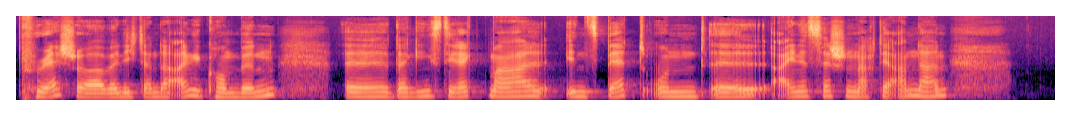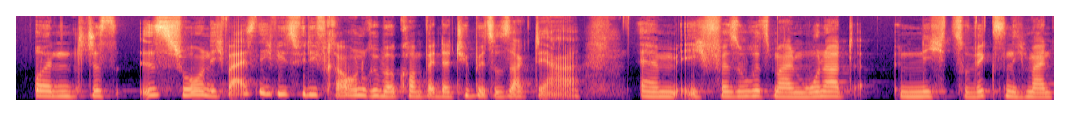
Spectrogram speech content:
Pressure, wenn ich dann da angekommen bin. Äh, dann ging es direkt mal ins Bett und äh, eine Session nach der anderen. Und das ist schon, ich weiß nicht, wie es für die Frauen rüberkommt, wenn der Typ jetzt so sagt, ja, ähm, ich versuche jetzt mal einen Monat nicht zu wichsen. Ich meine,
